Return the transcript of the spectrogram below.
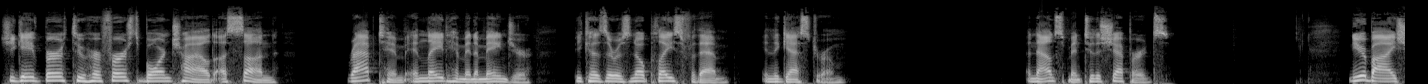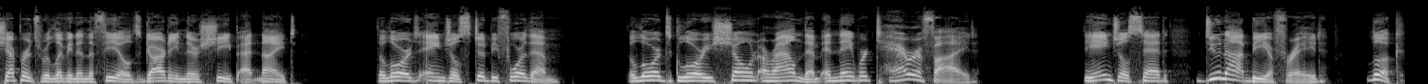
She gave birth to her firstborn child, a son, wrapped him, and laid him in a manger, because there was no place for them in the guest room. Announcement to the shepherds. Nearby, shepherds were living in the fields, guarding their sheep at night. The Lord's angels stood before them. The Lord's glory shone around them, and they were terrified. The angel said, Do not be afraid. Look,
